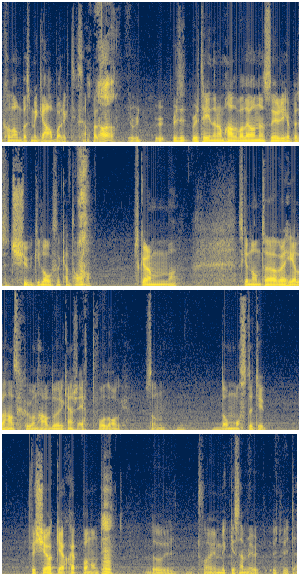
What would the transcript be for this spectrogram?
Columbus med Gaborik till exempel. Ja. Retainar de halva lönen så är det helt plötsligt 20 lag som kan ta honom. Ska de... Ska någon ta över hela hans 7,5 då är det kanske ett, två lag som de måste typ försöka skeppa honom till. Mm. Då får man ju mycket sämre utbyte.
